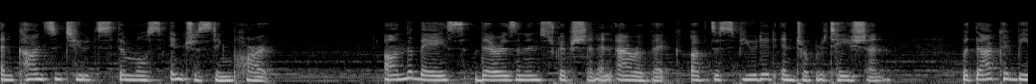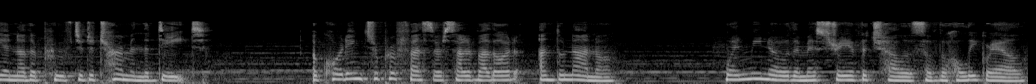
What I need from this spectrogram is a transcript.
and constitutes the most interesting part. On the base, there is an inscription in Arabic of disputed interpretation, but that could be another proof to determine the date. According to Professor Salvador Antunano, when we know the mystery of the chalice of the Holy Grail,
